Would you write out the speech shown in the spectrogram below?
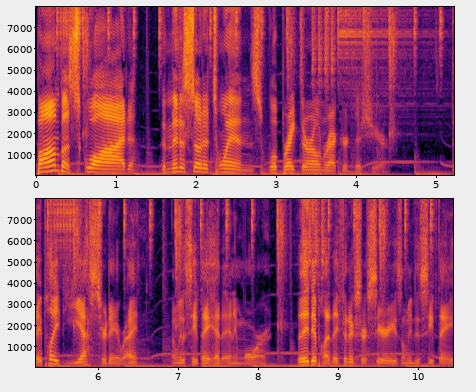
Bomba squad, the Minnesota Twins, will break their own record this year. They played yesterday, right? I'm going to see if they hit any more. They did play. They finished their series. Let me just see if they.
